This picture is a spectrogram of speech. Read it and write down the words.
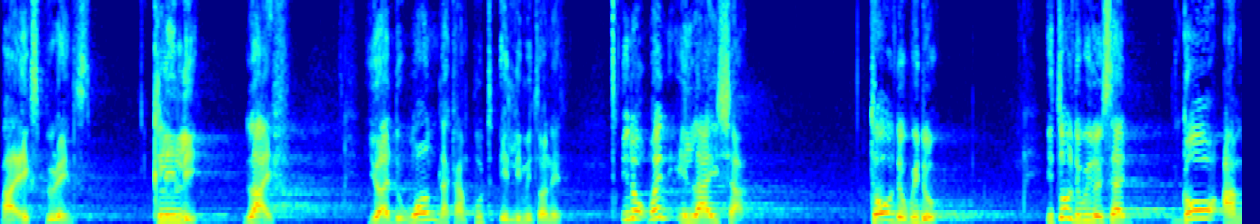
by experience. Cleanly, life. You are the one that can put a limit on it. You know, when Elisha told the widow, he told the widow, he said, Go and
